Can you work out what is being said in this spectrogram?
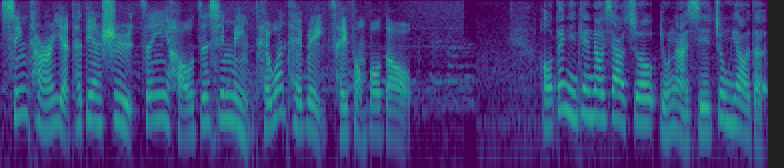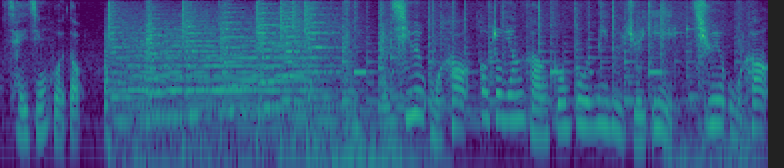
新唐人亚太电视曾义豪、曾新敏，台湾台北采访报道。好，带您看到下周有哪些重要的财经活动。七月五号，澳洲央行公布利率决议。七月五号，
